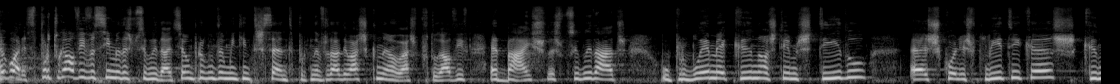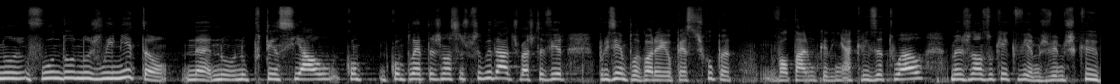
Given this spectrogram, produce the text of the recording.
Agora, se Portugal vive acima das possibilidades, isso é uma pergunta muito interessante, porque na verdade eu acho que não, eu acho que Portugal vive abaixo das possibilidades. O problema é que nós temos tido escolhas políticas que, no fundo, nos limitam na, no, no, potencial com, completo das nossas possibilidades. Basta ver, por exemplo, agora eu peço desculpa, voltar um bocadinho à crise atual, mas nós o que é que vemos? Vemos que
